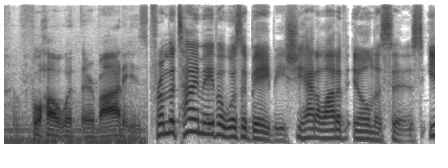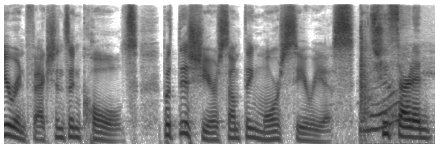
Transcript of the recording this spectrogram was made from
flaw with their bodies. From the time Ava was a baby, she had a lot of illnesses, ear infections, and colds. But this year, something more serious. She started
